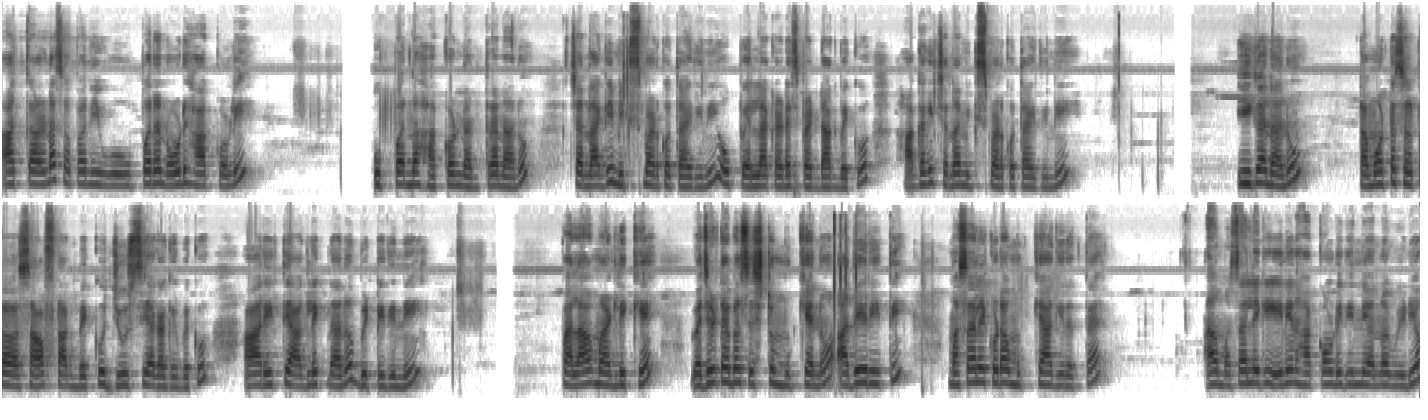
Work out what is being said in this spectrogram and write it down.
ಆದ ಕಾರಣ ಸ್ವಲ್ಪ ನೀವು ಉಪ್ಪನ್ನು ನೋಡಿ ಹಾಕ್ಕೊಳ್ಳಿ. ಉಪ್ಪನ್ನು ಹಾಕ್ಕೊಂಡ ನಂತರ ನಾನು ಚೆನ್ನಾಗಿ ಮಿಕ್ಸ್ ಮಾಡ್ಕೋತಾ ಇದ್ದೀನಿ. ಉಪ್ಪು ಎಲ್ಲ ಕಡೆ ಸ್ಪ್ರೆಡ್ ಆಗಬೇಕು. ಹಾಗಾಗಿ ಚೆನ್ನಾಗಿ ಮಿಕ್ಸ್ ಮಾಡ್ಕೊತಾ ಇದ್ದೀನಿ. ಈಗ ನಾನು ಟೊಮೊಟೊ ಸ್ವಲ್ಪ ಸಾಫ್ಟ್ ಆಗಬೇಕು, ಜ್ಯೂಸಿಯಾಗಿ ಆಗಿರಬೇಕು. ಆ ರೀತಿ ಆಗ್ಲಿಕ್ಕೆ ನಾನು ಬಿಟ್ಟಿದ್ದೀನಿ. ಪಲಾವ್ ಮಾಡಲಿಕ್ಕೆ ವೆಜಿಟೇಬಲ್ಸ್ ಎಷ್ಟು ಮುಖ್ಯನೋ ಅದೇ ರೀತಿ ಮಸಾಲೆ ಕೂಡ ಮುಖ್ಯ ಆಗಿರುತ್ತೆ. ಆ ಮಸಾಲೆಗೆ ಏನೇನು ಹಾಕ್ಕೊಂಡಿದ್ದೀನಿ ಅನ್ನೋ ವಿಡಿಯೋ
